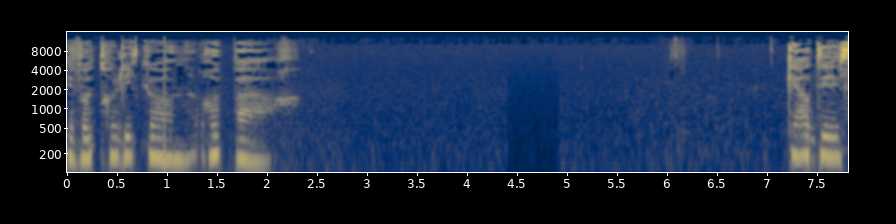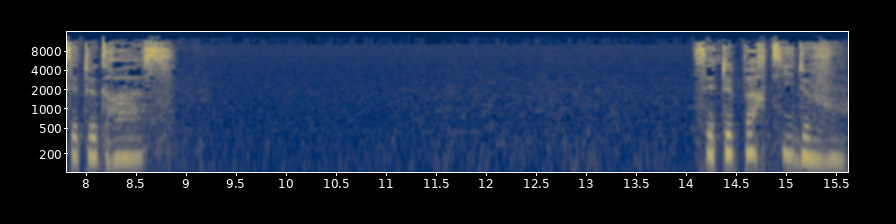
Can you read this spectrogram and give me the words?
Et votre licorne repart. Gardez cette grâce. Cette partie de vous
